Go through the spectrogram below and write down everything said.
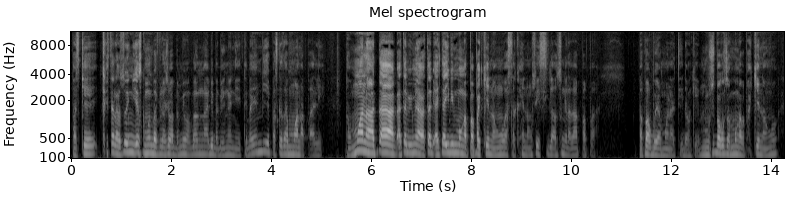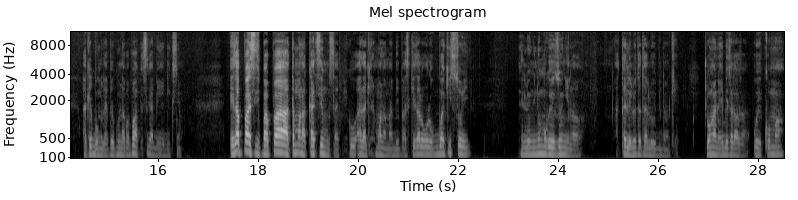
Parce que cristal azongi estce omoni bavillage babambi mabanga be babengani ete bayembi ye parce que aza mwana pale donc mwana ata yibi mbonga papa ke nango asakani nango so esila azongelaka papa. Papa aboya mwana te donc mosusu bakozwa mbonga papa ke nango akebongela mpe kuna papa apesaka bénédiction eza mpasi papa ata mwana kati ye mosapi ko alakela mwana mabe parce que eza lokola obwaki soi. Elongi no moko ezongela ata lelo te ata lobi donc. Bonga nayebi eza kaka oyo ekóma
